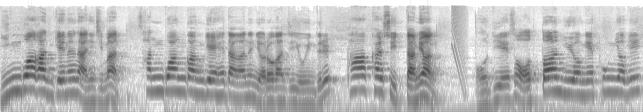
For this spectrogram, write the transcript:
인과관계는 아니지만 상관관계에 해당하는 여러 가지 요인들을 파악할 수 있다면 어디에서 어떠한 유형의 폭력이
